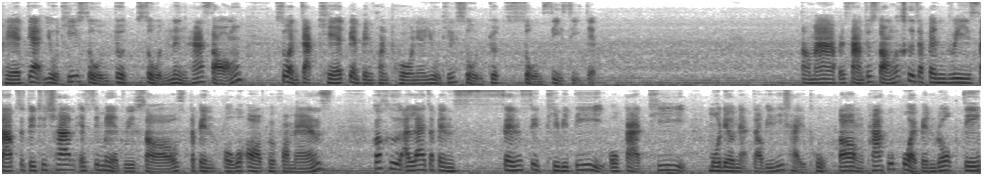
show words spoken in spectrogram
Crate เนี่ยอยู่ที่ 0.0152 ส่วนจาก case เปลี่ยนเป็น control เนี่ยอยู่ที่ 0.0447 ต่อมาเป็น 3.2 ก็คือจะเป็น resubstitution estimate results จะเป็น overall performance ก็คืออันแรกจะเป็น sensitivity โอกาสที่โมเดลเนี่ยจะวินิจฉัยถูกต้อง ถ้าผู้ป่วยเป็นโรคจริง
